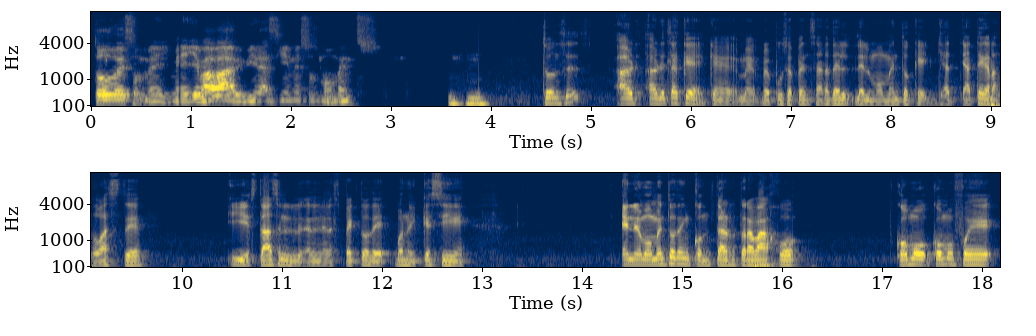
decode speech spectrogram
todo eso me, me llevaba a vivir así en esos momentos. Entonces, ahorita que, que me, puse a pensar del, del momento que ya, ya, te graduaste y estás en el, en el, aspecto de, bueno, ¿y qué sigue? En el momento de encontrar trabajo, ¿cómo, cómo fue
